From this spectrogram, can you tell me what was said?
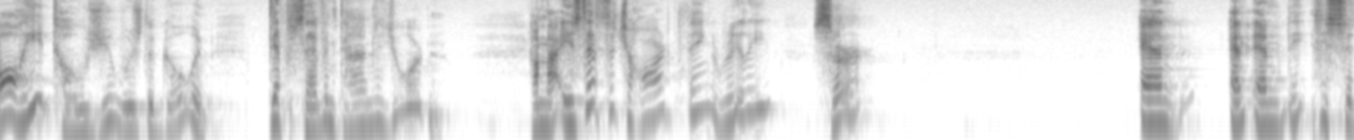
All he told you was to go and dip seven times in Jordan. I'm not, is that such a hard thing, really, sir? And and and he said,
